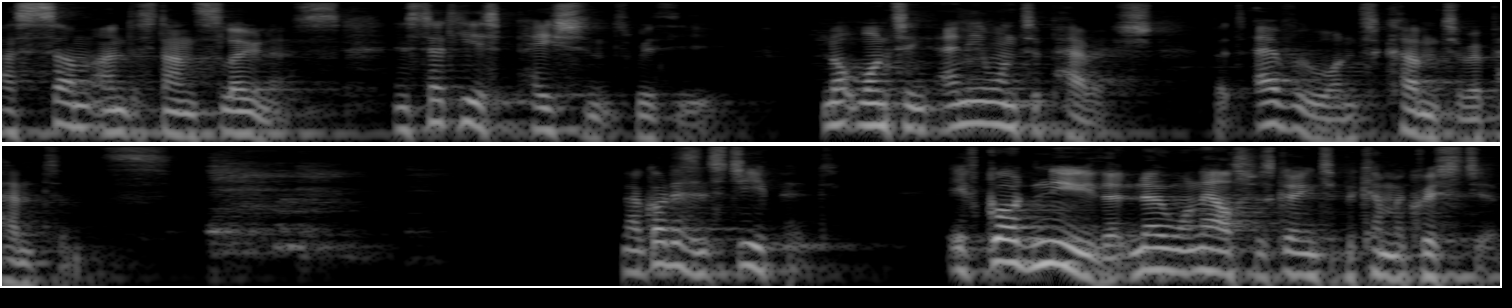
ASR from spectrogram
as some understand slowness. Instead, he is patient with you, not wanting anyone to perish, but everyone to come to repentance. Now, God isn't stupid. If God knew that no one else was going to become a Christian,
